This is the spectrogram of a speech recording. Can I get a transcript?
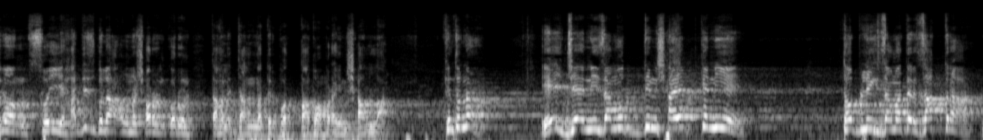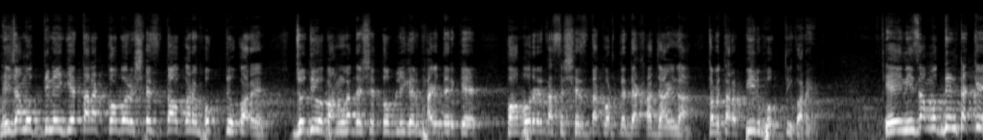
এবং সই হাদিসগুলো অনুসরণ করুন, তাহলে জান্নাতের পথ পাবো আমরা ইনশাল্লাহ কিন্তু না, এই যে নিজামুদ্দিন সাহেবকে নিয়ে তবলিগ জামাতের যাত্রা, নিজামুদ্দিনে গিয়ে তারা কবর সেজদাও করে, ভক্তিও করে, যদিও বাংলাদেশে তবলিগের ভাইদেরকে কবরের কাছে সেজদা করতে দেখা যায় না, তবে তারা পীর ভক্তি করে। এই নিজামুদ্দিনটাকে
